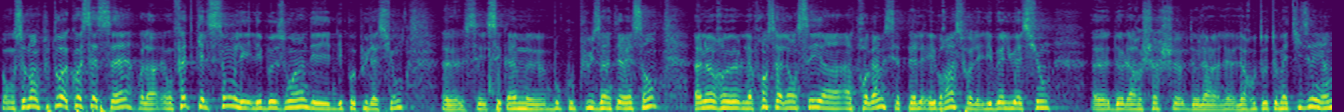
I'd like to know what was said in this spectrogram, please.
on se demande plutôt à quoi ça sert. En fait, quels sont les, besoins des, populations euh, C'est quand même euh, beaucoup plus intéressant. Alors, la France a lancé un, programme qui s'appelle EBRA sur l'évaluation de la recherche de la, route automatisée. Hein.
